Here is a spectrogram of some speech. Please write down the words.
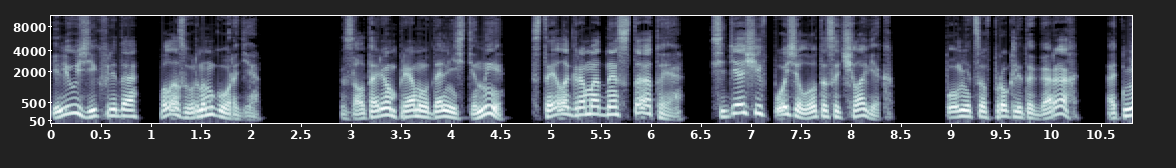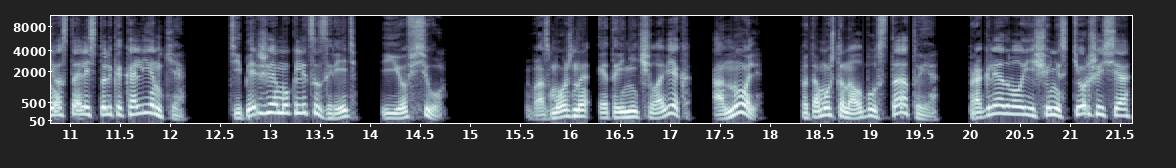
или у Зигфрида в Лазурном городе. За алтарем прямо у дальней стены стояла громадная статуя, сидящий в позе лотоса человек. Помнится, в проклятых горах от нее остались только коленки, теперь же я мог лицезреть ее всю. Возможно, это и не человек, а ноль, потому что на лбу статуи проглядывал еще не стершийся,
